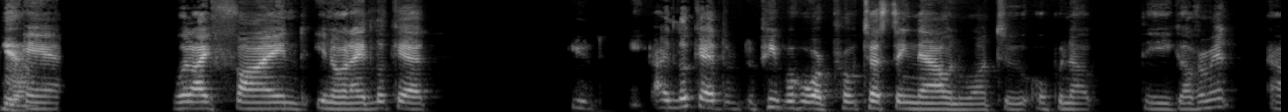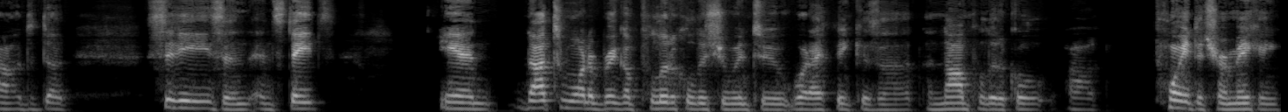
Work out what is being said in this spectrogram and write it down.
Yeah. And what I find, you know, and I look at you I look at the people who are protesting now and want to open up the government, uh, the, the cities and, and states and not to want to bring a political issue into what I think is a, a non-political uh, point that you're making,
